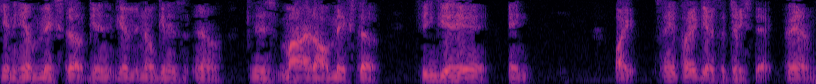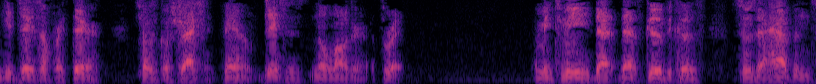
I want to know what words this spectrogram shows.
Getting him mixed up, getting, getting you know, getting his, you know, getting his mind all mixed up. If you can get in and, like, you play against a Jace deck, bam, get Jace off right there. Surgical extraction, bam, Jace is no longer a threat. I mean, to me, that that's good because as soon as that happens,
